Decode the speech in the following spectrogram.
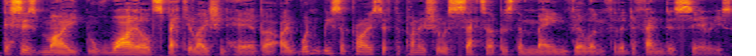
this is my wild speculation here, but I wouldn't be surprised if the Punisher was set up as the main villain for the Defenders series.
